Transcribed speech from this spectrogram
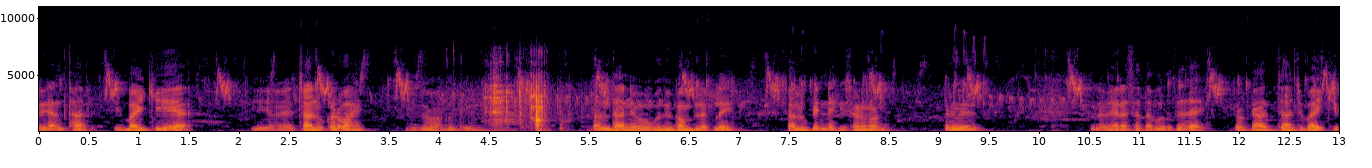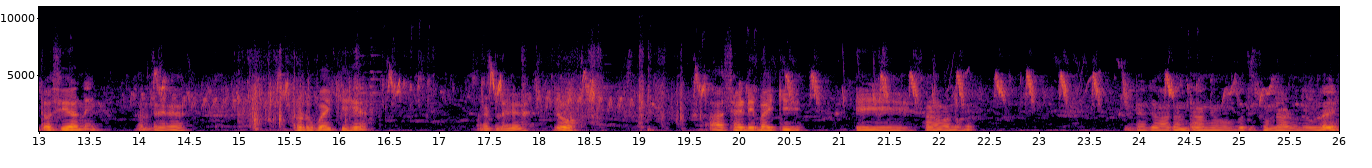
ને થાર, એ બાઈકી છે એ હવે ચાલુ કરવા હે. જો આ બધી ધંધા ને એવું બધું કમ્પ્લેટ લઈ ચાલુ કરી નાખી સણવાનું ફરી વાર એટલે વેરા છતાં પૂરું થઈ જાય. તો કે આજ આજુ બાઈકી તો છે નહીં. એટલે થોડુંક બાઈકી છે એટલે જો આ સાઈડે બાઈકી એ સણવાનું હોય એટલે જો આ ધંધા ને એવું બધું સુંડાળું ને એવું લઈ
